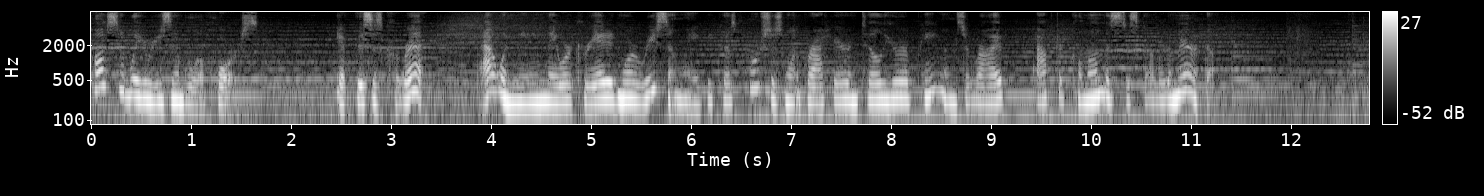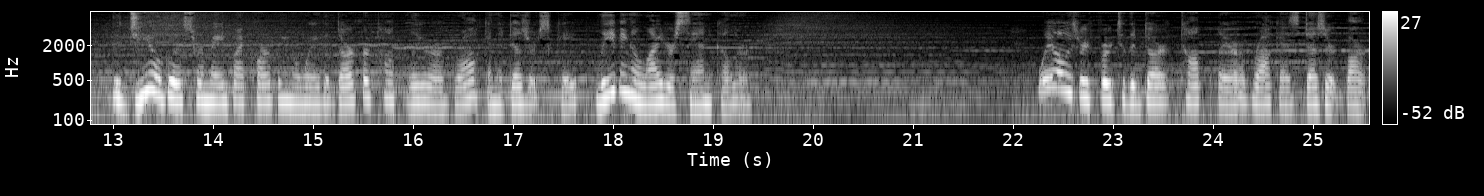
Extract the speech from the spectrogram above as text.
possibly resemble a horse. If this is correct, that would mean they were created more recently because horses weren't brought here until Europeans arrived after Columbus discovered America. The geoglyphs were made by carving away the darker top layer of rock in the desert scape, leaving a lighter sand color. We always refer to the dark top layer of rock as desert bark.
